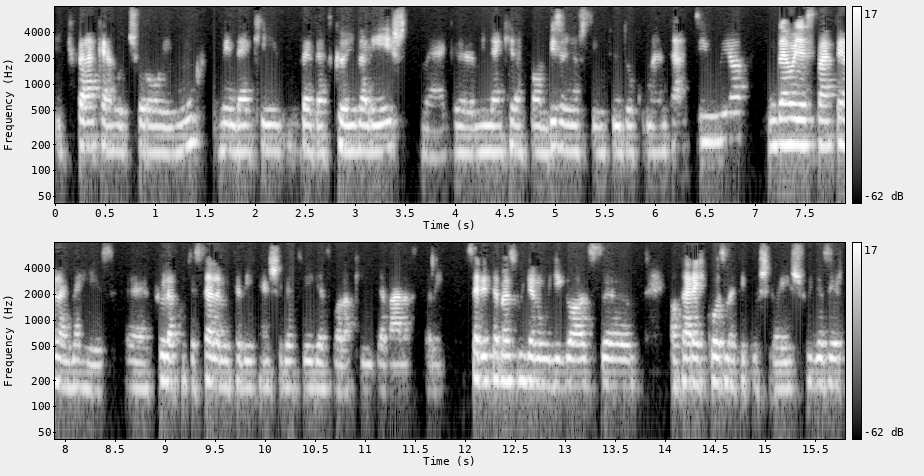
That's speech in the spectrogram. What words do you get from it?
így fel kell, hogy soroljunk. Mindenki vezet könyvelést, meg mindenkinek van bizonyos szintű dokumentációja, de hogy ezt már tényleg nehéz, főleg, hogyha szellemi tevékenységet végez valaki így választani. Szerintem ez ugyanúgy igaz akár egy kozmetikusra is, hogy azért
